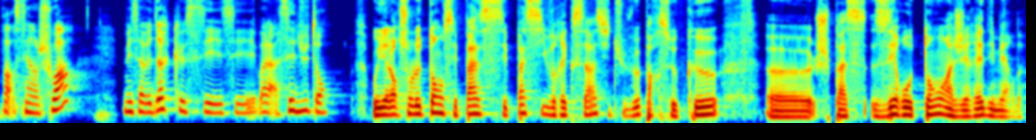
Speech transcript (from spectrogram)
Enfin, c'est un choix, mais ça veut dire que c'est, c'est, voilà, c'est du temps. Oui, alors sur le temps, c'est pas c'est pas si vrai que ça, si tu veux, parce que euh, je passe zéro temps à gérer des merdes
